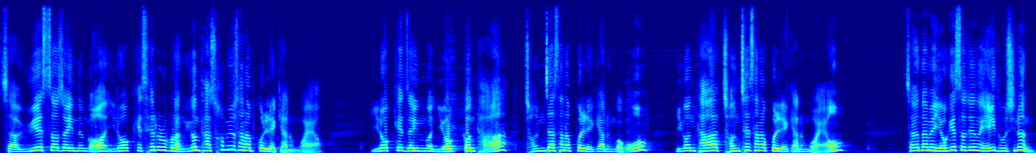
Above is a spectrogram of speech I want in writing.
자, 위에 써져 있는 건 이렇게 세로로 보라는 거. 이건 다 섬유산업 걸 얘기하는 거예요. 이렇게 져 있는 건 이건 다 전자산업 걸 얘기하는 거고 이건 다 전체 산업 걸 얘기하는 거예요. 자, 그다음에 여기에 써져 있는 A 도시는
